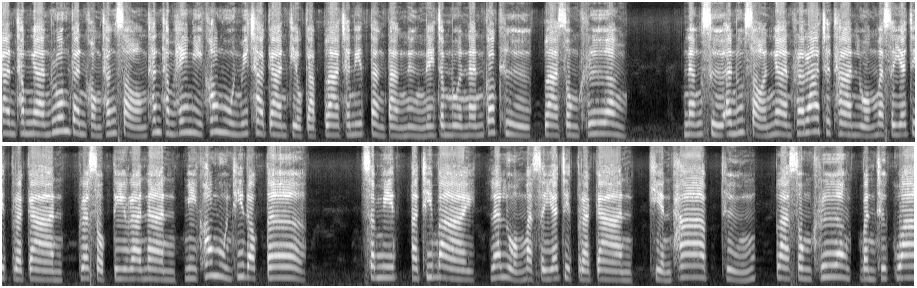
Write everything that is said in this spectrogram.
การทำงานร่วมกันของทั้งสองท่านทำให้มีข้อมูลวิชาการเกี่ยวกับปลาชนิดต่างๆ หนึ่งในจำนวนนั้นก็คือ ปลาทรงเครื่อง หนังสืออนุสรณ์งานพระราชทานหลวงมัสยจิตรการ ประสบตีรานันมีข้อมูลที่ด็อกเตอร์ สมิธอธิบาย และหลวงมัสยจิตรการ เขียนภาพถึง ปลาทรงเครื่อง บันทึกว่า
